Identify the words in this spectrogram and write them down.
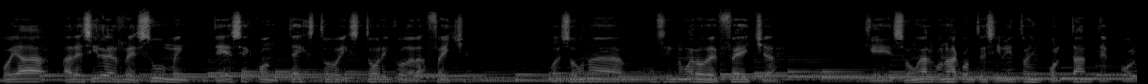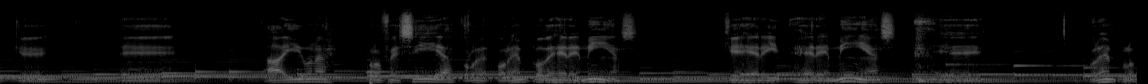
Voy a, decir el resumen de ese contexto histórico de la fecha. Pues son un sinnúmero de fechas que son algunos acontecimientos importantes porque eh, hay unas profecías, por, ejemplo, de Jeremías, que Jeremías, eh, por ejemplo,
